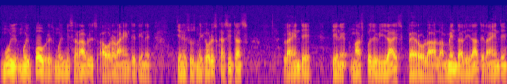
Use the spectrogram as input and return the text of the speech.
muy, muy pobres, muy miserables. Ahora la gente tiene, tiene sus mejores casitas, la gente tiene más posibilidades, pero la, la mentalidad de la gente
